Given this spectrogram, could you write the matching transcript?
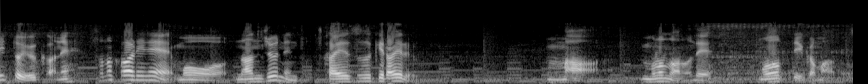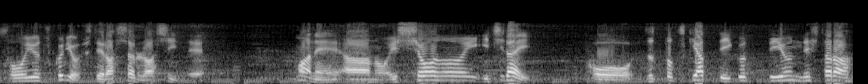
りというかね、その代わりね、もう何十年と使い続けられる、まあ、ものなので、ものっていうか、まあ、そういう作りをしてらっしゃるらしいんで、まあね、あの、一生の一台、こう、ずっと付き合っていくっていうんでしたら、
